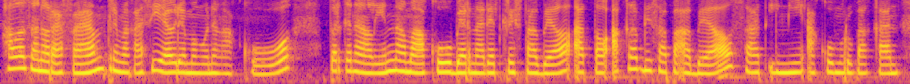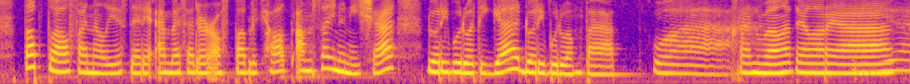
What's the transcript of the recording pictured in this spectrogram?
Halo Sonor FM, terima kasih ya udah mengundang aku. Perkenalin, nama aku Bernadette Kristabel atau akrab disapa Abel. Saat ini aku merupakan top 12 finalis dari Ambassador of Public Health AMSA Indonesia 2023-2024. Wah Keren banget ya Lor ya. Iya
